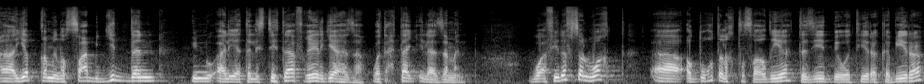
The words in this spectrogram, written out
آه، يبقى من الصعب جدا إنه آلية الاستهداف غير جاهزة وتحتاج إلى زمن. وفي نفس الوقت آه، الضغوط الاقتصادية تزيد بوتيرة كبيرة.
